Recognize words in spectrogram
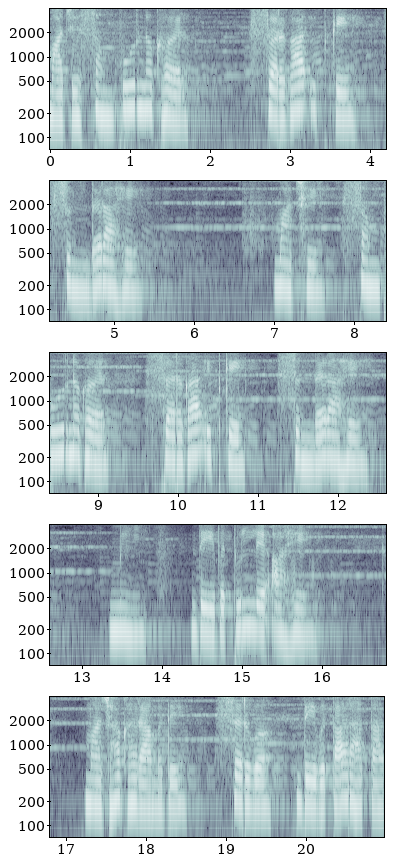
माझे संपूर्ण घर स्वर्गा इतके सुंदर आहे. माझे संपूर्ण घर स्वर्गा इतके सुंदर आहे. मी देवतुल्य आहे. माझ्या घरामध्ये सर्व देवता राहतात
